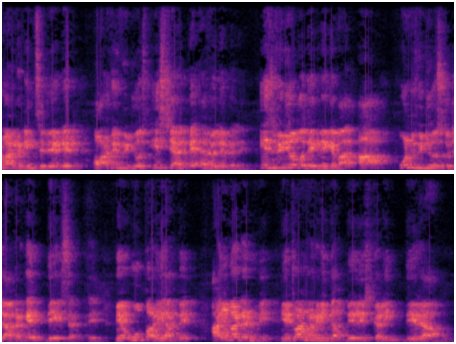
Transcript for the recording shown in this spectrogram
मार्केटिंग से रिलेटेड और भी वीडियोस इस चैनल पे अवेलेबल है। इस वीडियो को देखने के बाद आप उन वीडियोस को जाकर के देख सकते हैं। मैं ऊपर यहाँ पे आई बटन में नेटवर्क मार्केटिंग का प्लेलिस्ट का लिंक दे रहा हूँ।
